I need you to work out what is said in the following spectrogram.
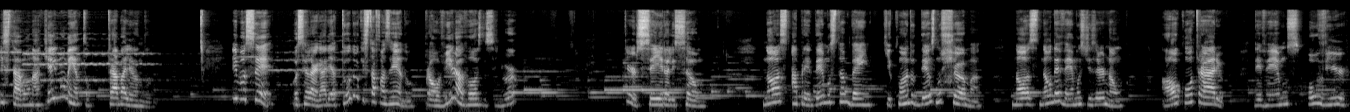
estavam naquele momento trabalhando. E você? Você largaria tudo o que está fazendo para ouvir a voz do Senhor? Terceira lição nós aprendemos também que quando Deus nos chama, nós não devemos dizer não. Ao contrário, devemos ouvir,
